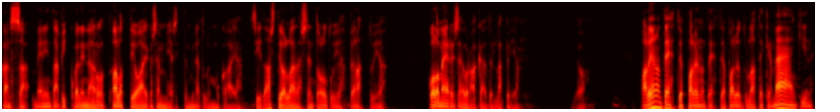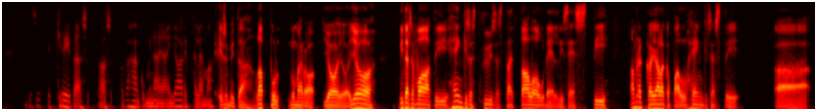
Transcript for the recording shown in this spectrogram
kanssa menin, tai pikkuvelini alo- aloitti jo aikaisemmin ja sitten minä tulin mukaan. Ja siitä asti ollaan tässä nyt oltu ja pelattu ja kolme eri seuraa käyty läpi. Ja, joo. Paljon on tehty ja paljon on tehty ja paljon tullaan tekemäänkin. Ja sitten kiritään taas vähän, kun minä jäin jaarittelemaan. Ei se mitään. Lappunumero, joo joo joo. Mitä se vaatii henkisesti, fyysisesti tai taloudellisesti? Amerikan jalkapallo henkisesti, uh,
